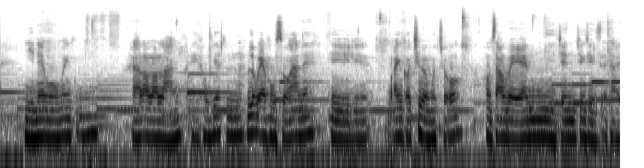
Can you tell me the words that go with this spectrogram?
nhìn em ốm anh cũng khá là lo lắng. Thì không biết lúc em không xuống ăn ấy thì bọn anh có chừa một chỗ. Hôm sau về em nhìn trên chương trình sẽ thấy.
